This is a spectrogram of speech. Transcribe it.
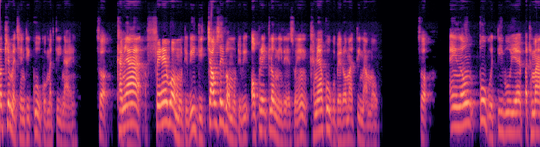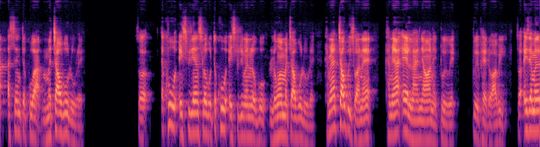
မဖြစ်မချင်းဒီကိုယ့်ကိုမတီးနိုင် ဆိုတော့ခင်ဗျာ fair ပေါ်မူတည်ပြီးဒီကြောက်စိတ်ပေါ်မူတည်ပြီး operate လုပ်နေတယ်ဆိုရင်ခင်ဗျာကိုယ့်ကိုဘယ်တော့မှတီးမှာမဟုတ်ဆိုတော့အိမ်လုံးကိုယ့်ကိုတီးဖို့ရဲ့ပထမအဆင့်တစ်ခုကမကြောက်ဖို့လိုတယ်ဆိုတော့တခု experience လုပ်ဖို့တခု experiment လုပ်ဖို့လုံးဝမကြောက်ဖို့လိုတယ်ခင်ဗျားကြောက်ပြီဆိုတာနဲ့ခင်ဗျားအဲ့လမ်းကြောင်းကနေတွေ့တွေ့ဖက်သွားပြီဆိုတော့ example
